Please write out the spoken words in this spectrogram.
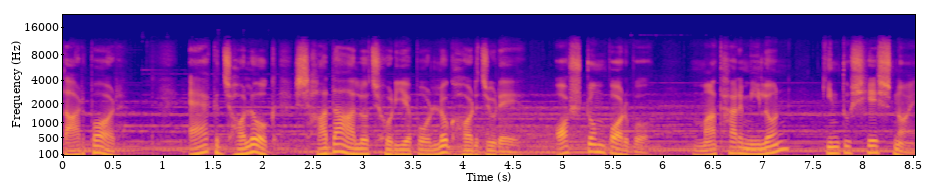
তারপর এক ঝলক সাদা আলো ছড়িয়ে পড়ল ঘর জুড়ে। অষ্টম পর্ব, মাথার মিলন কিন্তু শেষ নয়।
